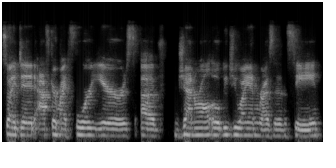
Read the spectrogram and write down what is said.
So I did after my four years of general OBGYN residency.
